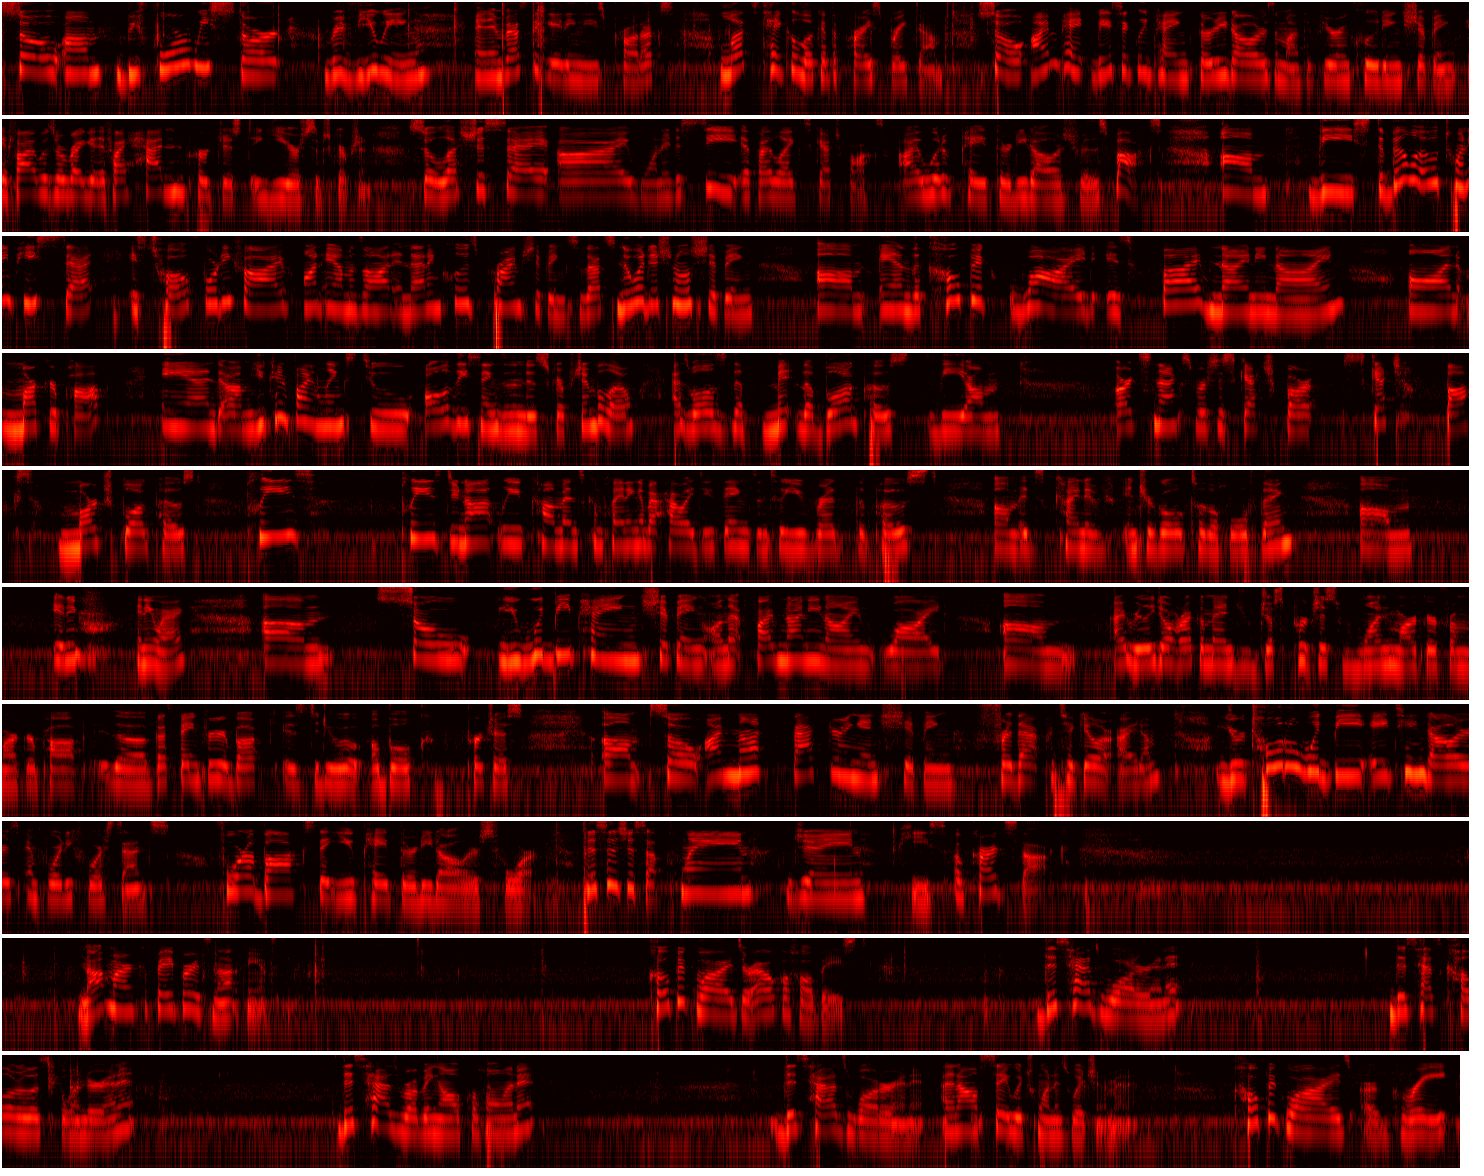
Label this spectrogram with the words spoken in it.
So um, before we start reviewing and investigating these products, let's take a look at the price breakdown. So I'm pay basically paying $30 a month if you're including shipping. If I was a regular, if I hadn't purchased a year subscription. So let's just say I wanted to see if I liked Sketchbox. I would have paid $30 for this box. Um, the Stabilo 20 piece set is $12.45 on Amazon and that includes prime shipping. So that's no additional shipping. Um, and the Copic wide is $5.99 on Marker Pop. And um, you can find links to all of these things in the description below, as well as the the blog post, the um, Art Snacks versus Sketch Bar Sketchbox March blog post. Please, please do not leave comments complaining about how I do things until you've read the post. Um, it's kind of integral to the whole thing. Um, any, anyway, um, So you would be paying shipping on that $5.99 wide. Um, I really don't recommend you just purchase one marker from Marker Pop. The best bang for your buck is to do a bulk purchase. Um, so I'm not factoring in shipping for that particular item. Your total would be $18.44 for a box that you paid $30 for. This is just a plain Jane piece of cardstock. Not marker paper, it's not fancy. Copic wides are alcohol based. This has water in it. This has colorless blender in it. This has rubbing alcohol in it. This has water in it. And I'll say which one is which in a minute. Copic wides are great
